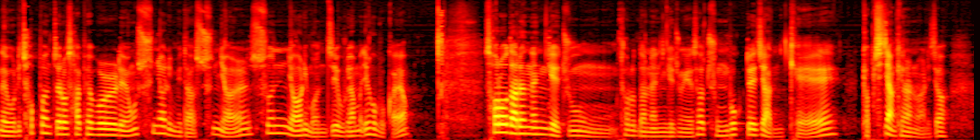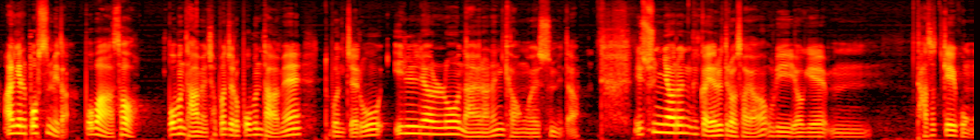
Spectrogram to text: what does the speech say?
네, 우리 첫 번째로 살펴볼 내용은 순열입니다. 순열. 순열이 뭔지 우리 한번 읽어볼까요? 서로 다른 n개 중 서로 다른 n개 중에서 중복되지 않게 겹치지 않게라는 말이죠. 알개를 뽑습니다. 뽑아서 뽑은 다음에 첫 번째로 뽑은 다음에 두 번째로 일렬로 나열하는 경우의 수입니다. 이 순열은 그러니까 예를 들어서요. 우리 여기에 음, 다섯 개의 공,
